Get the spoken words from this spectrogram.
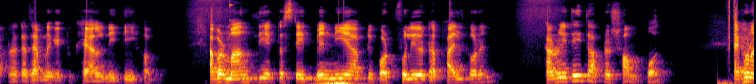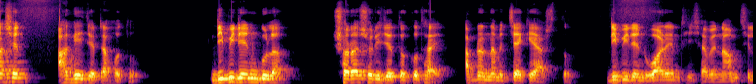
আপনার কাছে, আপনাকে একটু খেয়াল নিতেই হবে। আবার মান্থলি একটা স্টেটমেন্ট নিয়ে আপনি পোর্টফোলিওটা ফাইল করেন, কারণ এটাই তো আপনার সম্পদ। এখন আসেন, আগে যেটা হতো ডিভিডেন্ডগুলা সরাসরি যেত কোথায়? আপনার নামে চেকে আসতো। ডিভিডেন্ড ওয়ারেন্ট হিসাবে নাম ছিল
